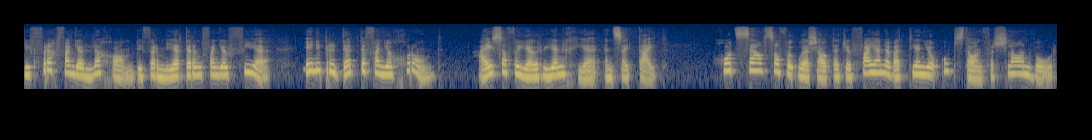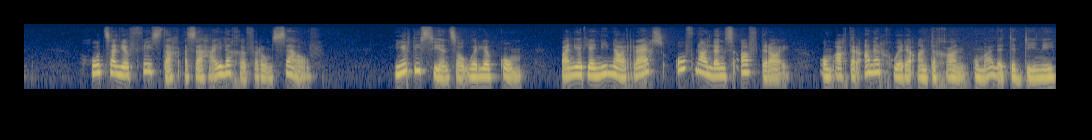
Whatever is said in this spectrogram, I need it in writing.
die vrug van jou liggaam, die vermeerdering van jou vee en die produkte van jou grond. Hy sal vir jou reën gee in sy tyd. God self sal veroorsaak dat jou vyande wat teen jou opstaan verslaan word. God sal jou vestig as 'n heilige vir homself. Hierdie seën sal oor jou kom wanneer jy nie na regs of na links afdraai om agter ander gode aan te gaan om hulle te dien nie.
